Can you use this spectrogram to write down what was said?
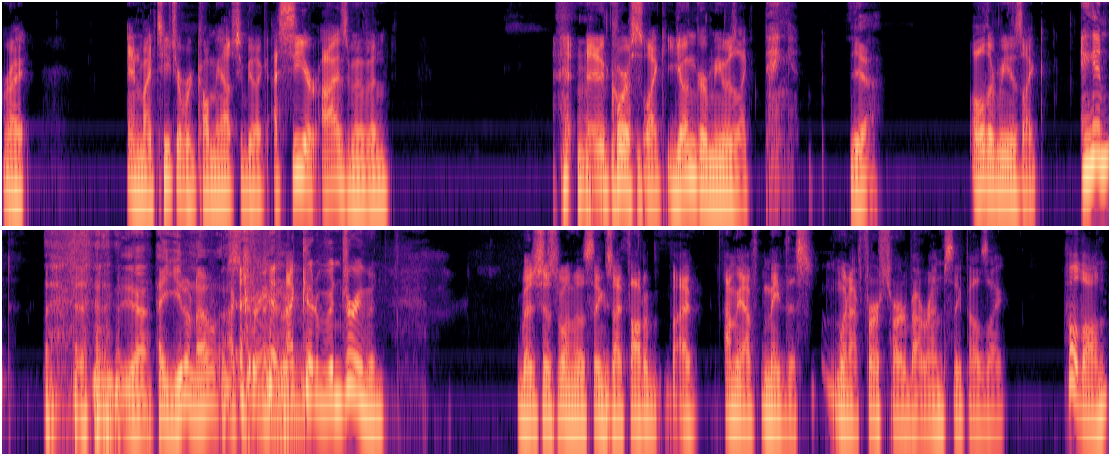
right? And my teacher would call me out she'd be like, "I see your eyes moving." and of course like younger me was like, "Dang it." Yeah. Older me is like, "And yeah. hey, you don't know. I could have been dreaming. been dreaming. But it's just one of those things I thought of. I, I mean, I've made this when I first heard about REM sleep. I was like, hold on.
